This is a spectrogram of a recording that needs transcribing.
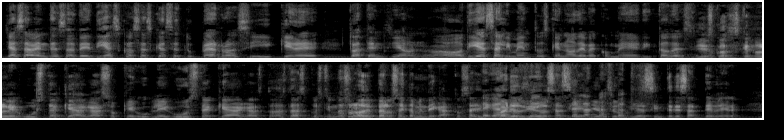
ya saben, de eso de 10 cosas que hace tu perro si quiere tu atención, ¿no? O 10 alimentos que no debe comer y todo eso. 10 ¿no? cosas que no le gusta que hagas o que le gusta que hagas. Todas estas cuestiones. No solo de perros, hay también de gatos. Hay De gatos, varios videos de así en YouTube mascotas. y es interesante ver.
